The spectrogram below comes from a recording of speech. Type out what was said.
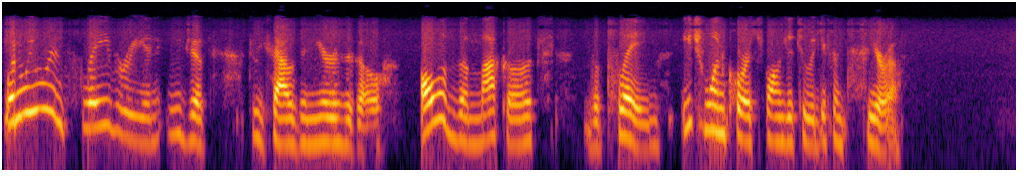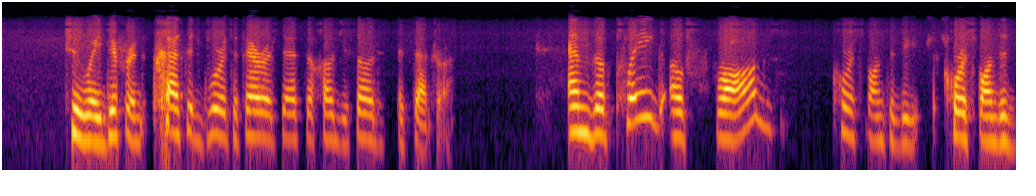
When we were in slavery in Egypt 3,000 years ago, all of the makot, the plagues, each one corresponded to a different sphere, to a different chesed, glur, teferet, yisod, etc. And the plague of frogs corresponded to, corresponded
